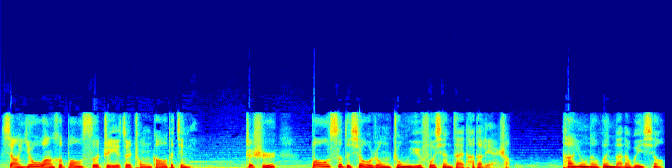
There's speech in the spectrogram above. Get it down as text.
向幽王和褒姒致以最崇高的敬意。这时，褒姒的笑容终于浮现在他的脸上，他用那温暖的微笑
